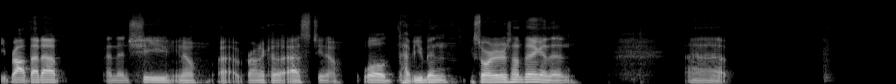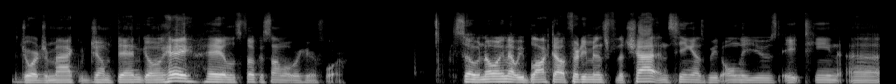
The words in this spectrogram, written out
he brought that up. And then she, you know, uh, Veronica asked, you know, well, have you been extorted or something? And then uh, Georgia Mac jumped in going, hey, hey, let's focus on what we're here for. So knowing that we blocked out 30 minutes for the chat and seeing as we'd only used 18, uh,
